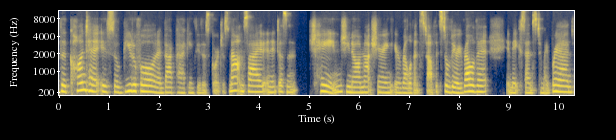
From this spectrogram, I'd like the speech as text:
the content is so beautiful and I'm backpacking through this gorgeous mountainside and it doesn't change. You know, I'm not sharing irrelevant stuff. It's still very relevant. It makes sense to my brand,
